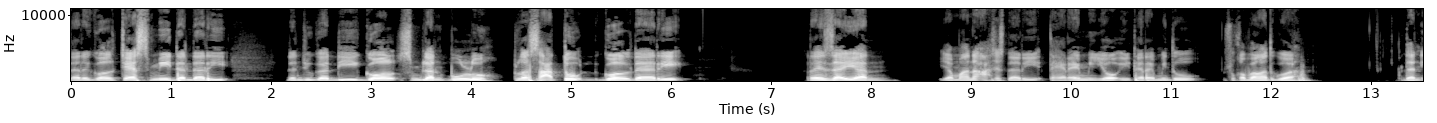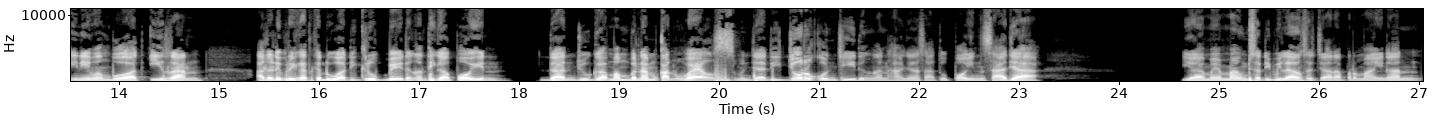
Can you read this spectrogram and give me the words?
dari gol Chesmi dan dari dan juga di gol 90 plus 1 gol dari Rezaian yang mana asis dari Teremi. Yoi, Teremi tuh suka banget gua. Dan ini membuat Iran ada di peringkat kedua di grup B dengan 3 poin dan juga membenamkan Wales menjadi juru kunci dengan hanya satu poin saja. Ya memang bisa dibilang secara permainan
